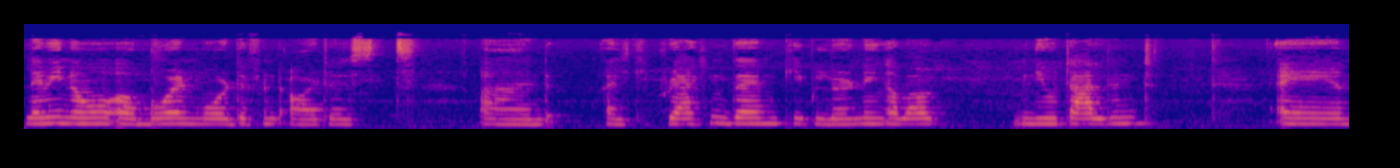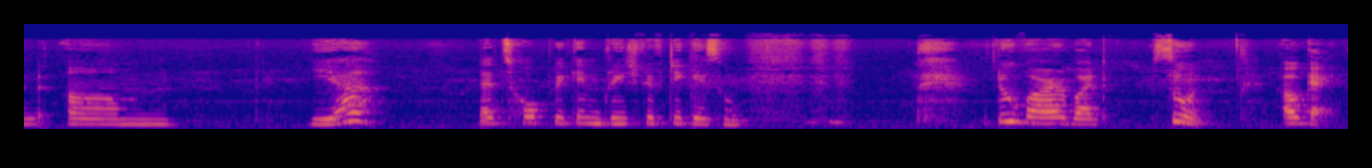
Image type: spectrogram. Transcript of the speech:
Let me know uh, more and more different artists and i'll keep reacting to them keep learning about new talent. And um yeah let's hope we can reach 50k soon. Too far but soon. Okay.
